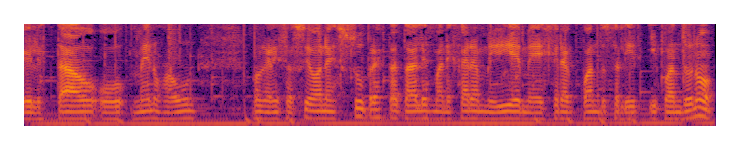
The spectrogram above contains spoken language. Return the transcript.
el Estado, o menos aún organizaciones supraestatales manejaran mi vida y me dijeran cuándo salir y cuándo no.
